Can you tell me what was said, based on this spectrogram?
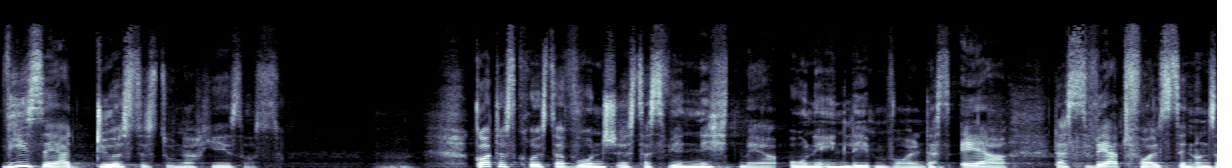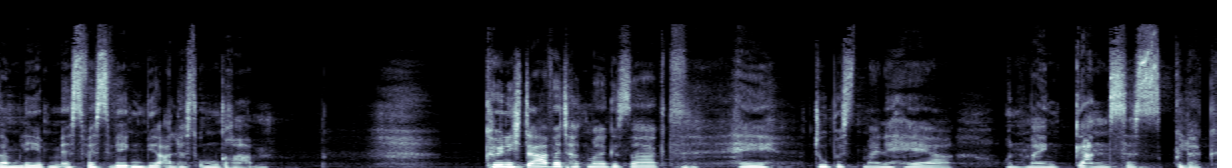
Wie sehr dürstest du nach Jesus? Gottes größter Wunsch ist, dass wir nicht mehr ohne ihn leben wollen, dass er das Wertvollste in unserem Leben ist, weswegen wir alles umgraben. König David hat mal gesagt, hey, du bist mein Herr und mein ganzes Glück.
